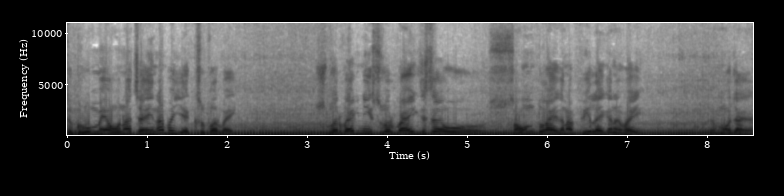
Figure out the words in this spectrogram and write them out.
तो ग्रुप में होना चाहिए ना भाई एक सुपर बाइक। सुपर बाइक नहीं, सुपर बाइक जैसे वो साउंड तो आएगा ना फील आएगा ना भाई। तो मज़ा आया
